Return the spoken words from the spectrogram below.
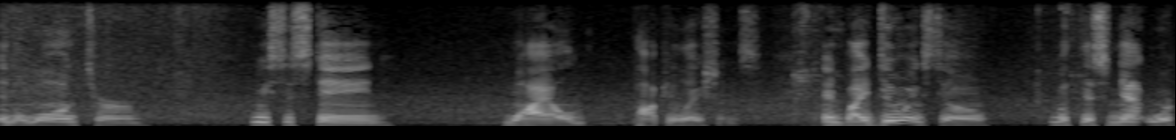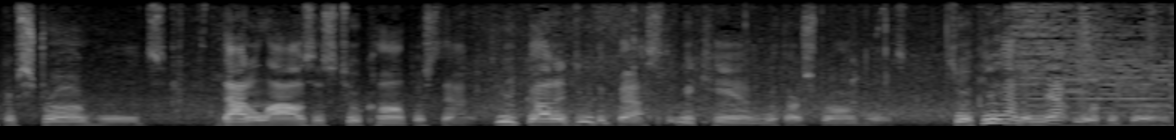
in the long term we sustain wild populations. And by doing so, with this network of strongholds, that allows us to accomplish that. We've got to do the best that we can with our strongholds. So if you have a network of those,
